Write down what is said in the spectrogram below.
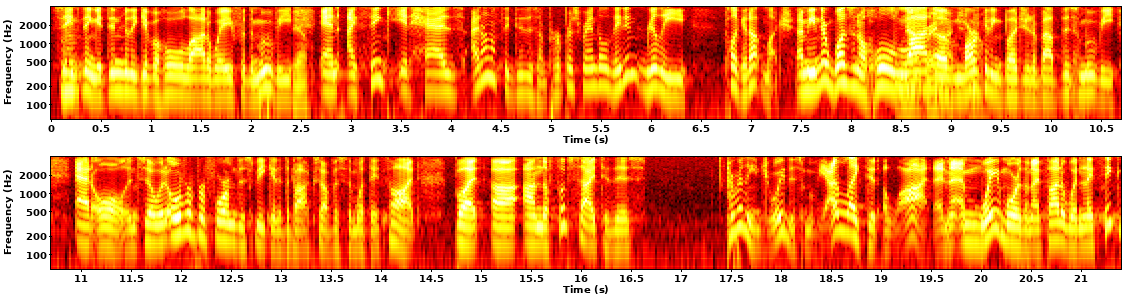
Same thing. It didn't really give a whole lot away for the movie. Yeah. and I think it has. I don't know if they did this on purpose, Randall. They didn't really. Plug it up much. I mean, there wasn't a whole Not lot of much, no. marketing budget about this movie at all, and so it overperformed this weekend at the box office than what they thought. But uh, on the flip side to this, I really enjoyed this movie. I liked it a lot, and I'm way more than I thought it would. And I think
